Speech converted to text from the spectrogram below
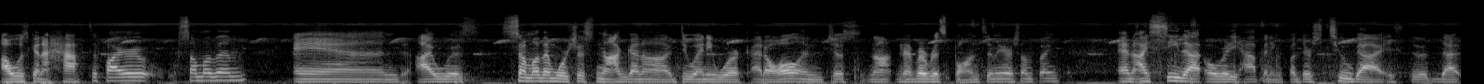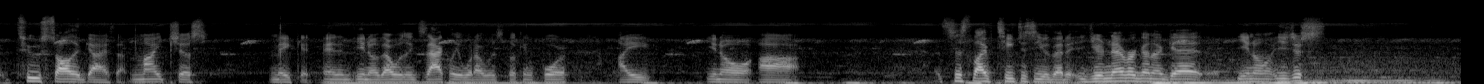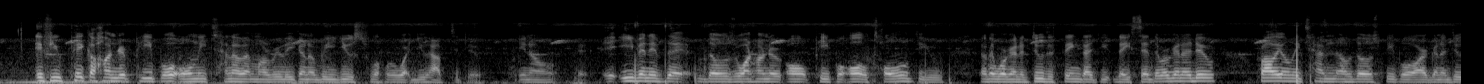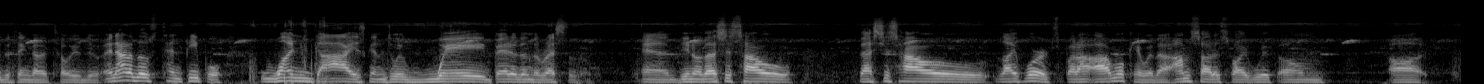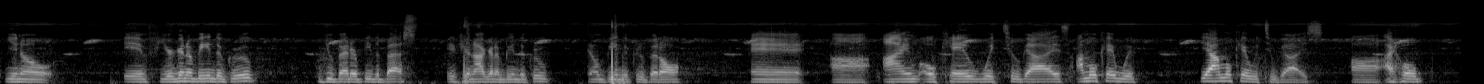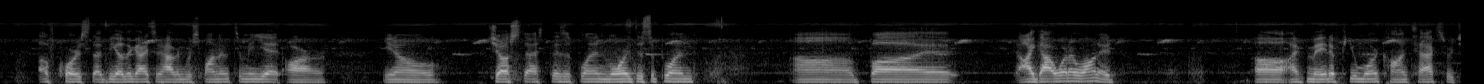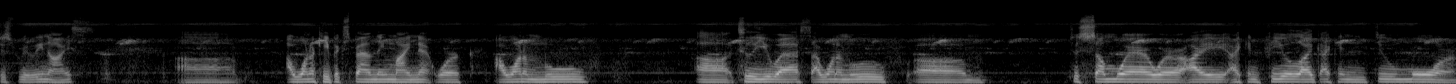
I was gonna have to fire some of them and I was some of them were just not gonna do any work at all and just not never respond to me or something. And I see that already happening, but there's two guys that two solid guys that might just make it, and you know that was exactly what I was looking for. I, you know, uh, it's just life teaches you that it, you're never gonna get, you know, you just if you pick 100 people, only 10 of them are really going to be useful for what you have to do. You know, even if those 100 all people all told you that they were going to do the thing that you, they said they were going to do, probably only 10 of those people are going to do the thing that I told you to do. And out of those 10 people, one guy is going to do it way better than the rest of them. And, you know, that's just how that's just how life works. But I, am okay with that. I'm satisfied with, um, uh, you know, if you're gonna be in the group, you better be the best. If you're not gonna be in the group, don't be in the group at all. And uh, I'm okay with two guys. I'm okay with, yeah, I'm okay with two guys. Uh, I hope, of course, that the other guys who haven't responded to me yet are, you know, just as disciplined, more disciplined. Uh, but I got what I wanted. Uh, I've made a few more contacts, which is really nice. Uh, I want to keep expanding my network. I want to move uh, to the U.S. I want to move um, to somewhere where I, I can feel like I can do more.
